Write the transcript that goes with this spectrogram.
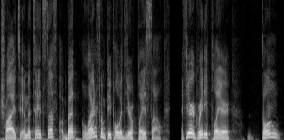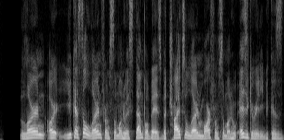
try to imitate stuff, but learn from people with your playstyle. If you're a greedy player, don't learn, or you can still learn from someone who is tempo based, but try to learn more from someone who is greedy because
